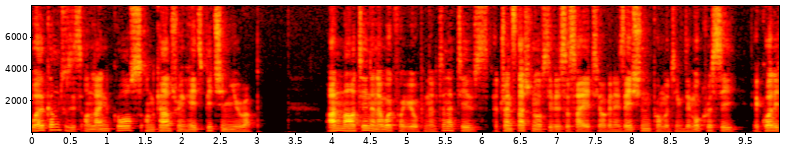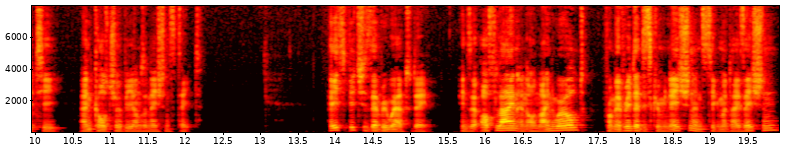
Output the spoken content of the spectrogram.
Welcome to this online course on countering hate speech in Europe. I'm Martin and I work for European Alternatives, a transnational civil society organization promoting democracy, equality and culture beyond the nation state. Hate speech is everywhere today, in the offline and online world, from everyday discrimination and stigmatization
